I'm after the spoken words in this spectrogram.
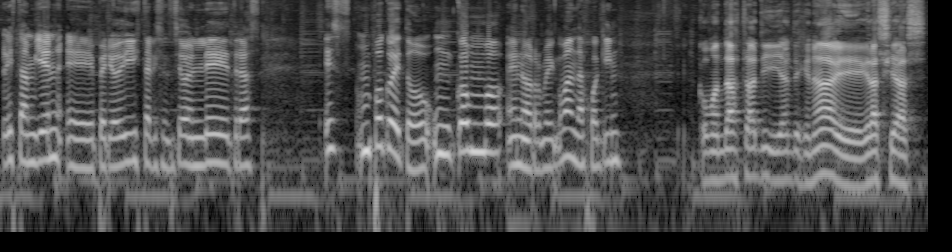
Es también eh, periodista, licenciado en letras. Es un poco de todo, un combo enorme. ¿Cómo andas, Joaquín? ¿Cómo andás, Tati? Antes que nada, eh, gracias,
